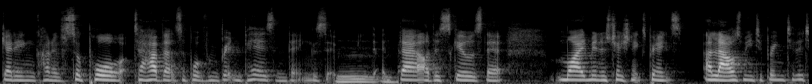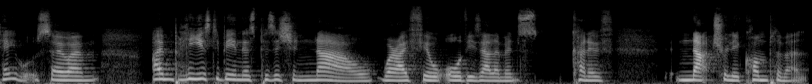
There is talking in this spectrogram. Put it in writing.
getting kind of support to have that support from Britten Pears and things, mm. there are the skills that my administration experience allows me to bring to the table. So um, I'm pleased to be in this position now where I feel all these elements kind of naturally complement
